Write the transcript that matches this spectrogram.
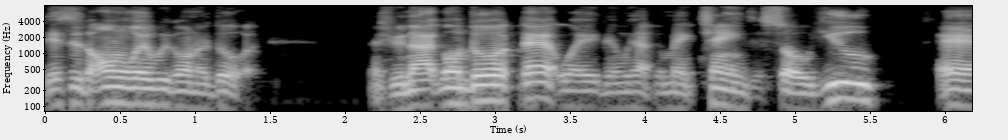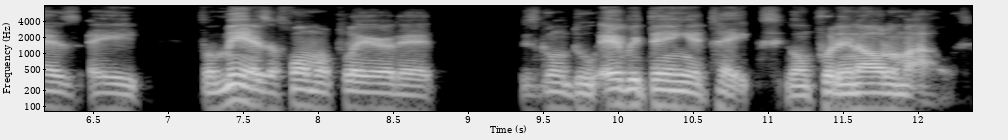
this is the only way we're gonna do it. If you're not gonna do it that way, then we have to make changes. So you, as a, for me as a former player that is gonna do everything it takes, gonna put in all them hours.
